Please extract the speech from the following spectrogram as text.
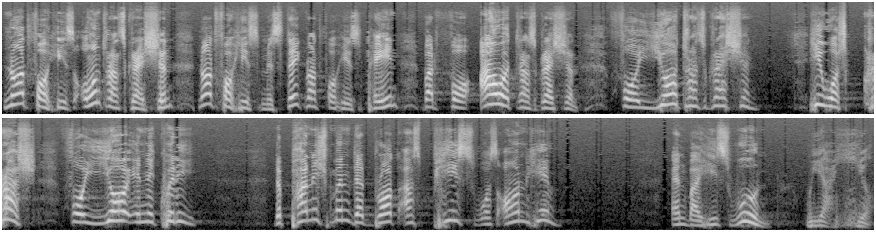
not for his own transgression, not for his mistake, not for his pain, but for our transgression, for your transgression. He was crushed for your iniquity. The punishment that brought us peace was on him. And by his wound, we are healed.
